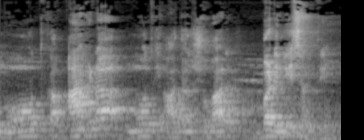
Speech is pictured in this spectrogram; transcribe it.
मौत का आंकड़ा, मौत के आदान शुमार बढ़ भी सकते हैं।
